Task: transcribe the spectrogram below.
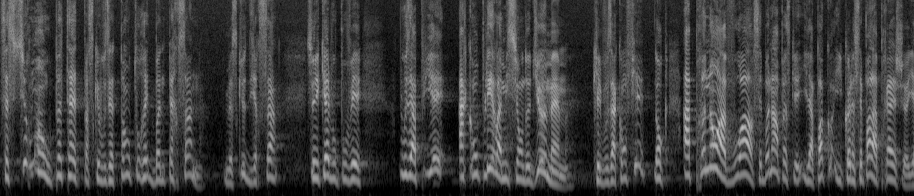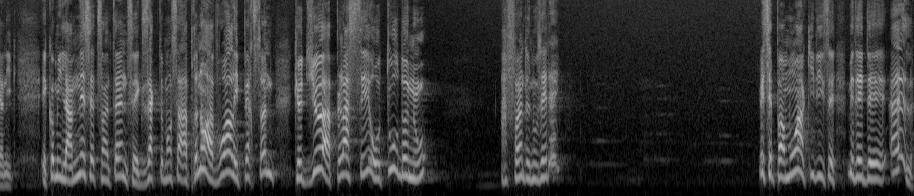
c'est sûrement ou peut-être parce que vous n'êtes pas entouré de bonnes personnes. Je m'excuse de dire ça? Sur lesquelles vous pouvez vous appuyer, accomplir la mission de Dieu même qu'il vous a confiée. Donc, apprenons à voir, c'est bonheur parce qu'il ne connaissait pas la prêche, Yannick. Et comme il a amené cette synthèse, c'est exactement ça. Apprenons à voir les personnes que Dieu a placées autour de nous afin de nous aider. Et ce n'est pas moi qui dis, mais des, elle,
